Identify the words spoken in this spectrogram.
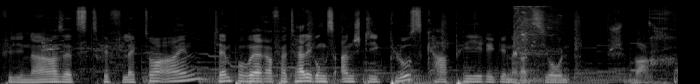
Filinara setzt Reflektor ein. Temporärer Verteidigungsanstieg plus KP-Regeneration schwach.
